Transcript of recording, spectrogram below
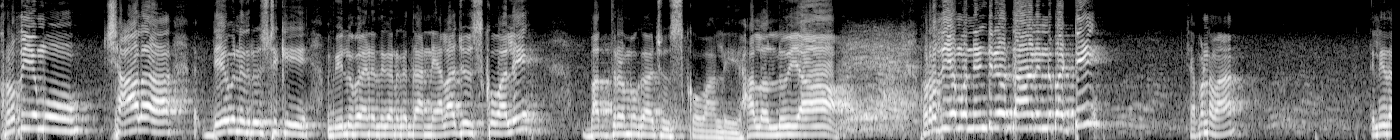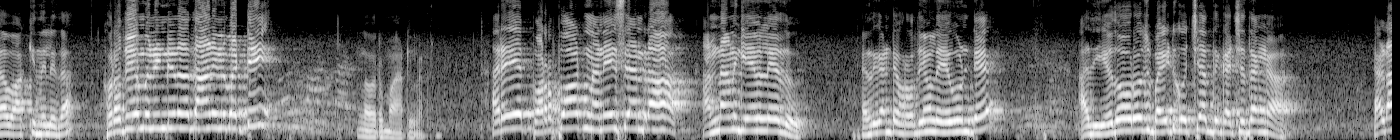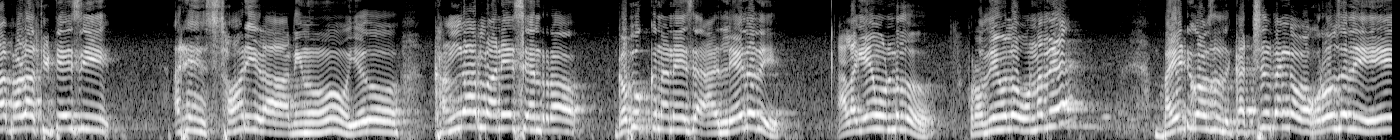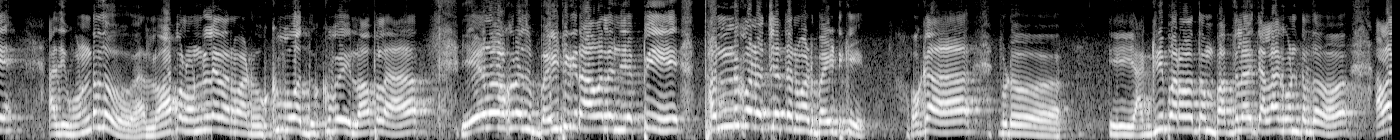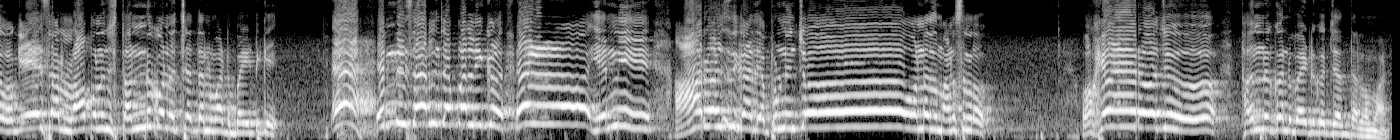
హృదయము చాలా దేవుని దృష్టికి విలువైనది కనుక దాన్ని ఎలా చూసుకోవాలి? భద్రముగా చూసుకోవాలి. హలల్లుయా. హృదయము నిండిన దానిని బట్టి చెప్పండమా తెలీదా? వాక్యం తెలీదా? హృదయము నిండిన దానిని బట్టి ఎవరు మాట్లాడతారు అరే పొరపాటున అనేసాను రా అనడానికి ఏం లేదు. ఎందుకంటే హృదయంలో ఏముంటే అది ఏదో రోజు బయటకు వచ్చేది ఖచ్చితంగా. ఎడాపెడా తిట్టేసి అరే సారీ రా నేను ఏదో కంగారులో అనేసాను రా గబుక్కుని అనేసా అది లేదది. అలాగేం ఉండదు. హృదయంలో ఉన్నదే బయటకు వస్తుంది. ఖచ్చితంగా ఒకరోజు అది అది ఉండదు. అది లోపల ఉండలేదు అనమాట ఉక్కుపోద్ది ఉక్కుపోయి లోపల. ఏదో ఒకరోజు బయటికి రావాలని చెప్పి తన్నుకొని వచ్చేది అనమాట బయటికి. ఒక ఇప్పుడు ఈ అగ్నిపర్వతం బద్దలైతే ఎలాగ ఉంటుందో అలా ఒకేసారి లోపల నుంచి తన్నుకొని వచ్చేది అనమాట బయటికి. ఏ ఎన్నిసార్లు చెప్పాలి నీకు? ఏ, ఎన్ని? ఆ రోజుది కాదు ఎప్పటి నుంచో ఉన్నది మనసులో. ఒకే రోజు తన్నుకొని బయటకు వచ్చేద్దాం అన్నమాట.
